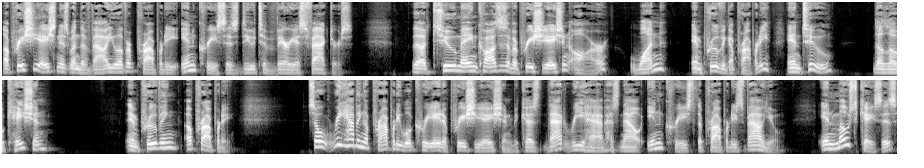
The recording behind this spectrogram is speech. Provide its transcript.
Appreciation is when the value of a property increases due to various factors. The two main causes of appreciation are 1 improving a property, and two, the location. improving a property. So, rehabbing a property will create appreciation because that rehab has now increased the property's value. In most cases,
